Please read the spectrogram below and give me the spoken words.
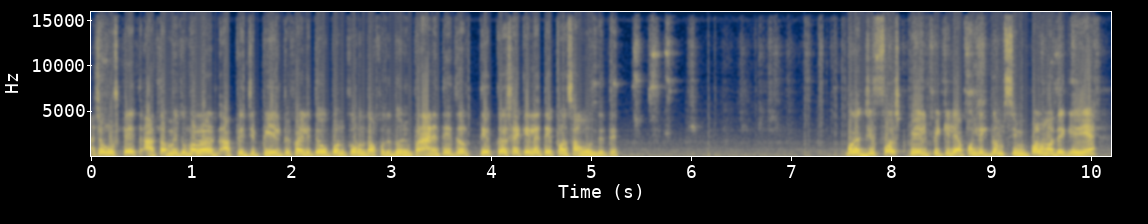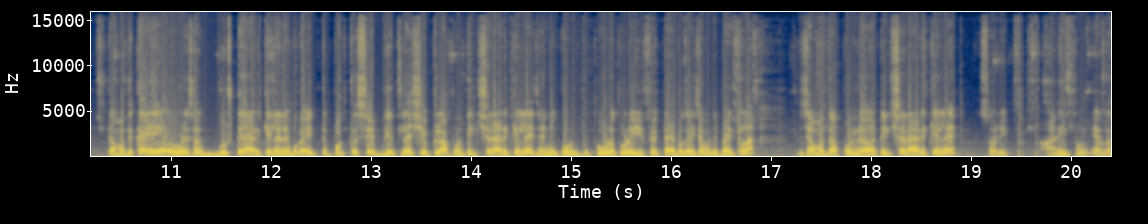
अशा गोष्टी आहेत. आता मी तुम्हाला आपली जी पीएलपी फाईल ते ओपन करून दाखवते दोन्ही पण. आणि ते जर ते कशा केल्या ते पण सांगून देते. बघा जी फर्स्ट पीएलपी केली आपण एकदम सिंपलमध्ये केली आहे. त्यामध्ये काही एवढ्या गोष्टी ऍड केल्या नाही. बघा एक तर फक्त शेप घेतलाय शेपला आपण टेक्स्चर ऍड केलाय जेणेकरून ते थोडं थोडं इफेक्ट आहे बघा याच्यामध्ये बॅकला त्याच्यामध्ये आपण टेक्स्चर ऍड केलंय. सॉरी आणि इथून याला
